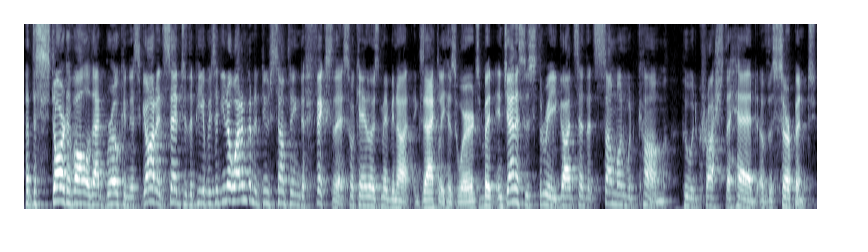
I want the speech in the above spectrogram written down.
at the start of all of that brokenness, God had said to the people, He said, You know what? I'm going to do something to fix this. Okay, those maybe not exactly His words, but in Genesis 3, God said that someone would come who would crush the head of the serpent,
